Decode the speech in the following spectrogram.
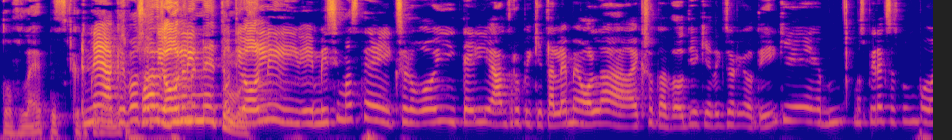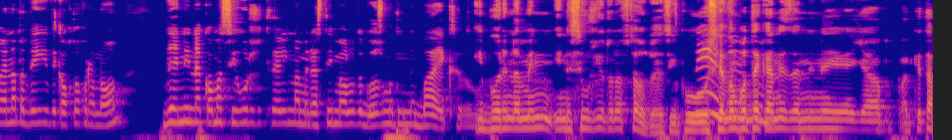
το βλέπεις και το Ναι, καταλαβαίνεις. ακριβώς. Ο άλλος Ότι, μπορεί να όλοι, μην είναι έτοιμος. ότι όλοι εμείς είμαστε, ξέρω εγώ, οι τέλειοι άνθρωποι και τα λέμε όλα έξω από τα δόντια και δεν ξέρω εγώ τι. Και μας πείραξε, ας πούμε, από ένα παιδί 18 χρονών. Δεν είναι ακόμα σίγουρος ότι θέλει να μοιραστεί με όλο τον κόσμο ότι είναι bi, ξέρω εγώ. Ή μπορεί να μην είναι σίγουρος για τον εαυτό του, έτσι. Που Ναι, σχεδόν ναι, ποτέ ναι. κανείς δεν είναι για αρκετά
